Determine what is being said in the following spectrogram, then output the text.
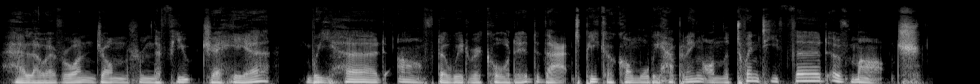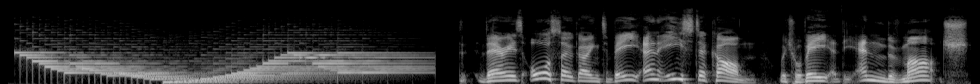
Hello, everyone. John from the future here. We heard after we'd recorded that PicoCon will be happening on the 23rd of March. There is also going to be an EasterCon, which will be at the end of March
